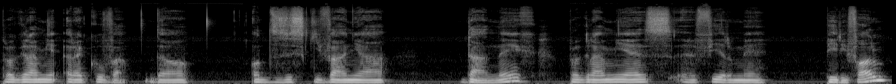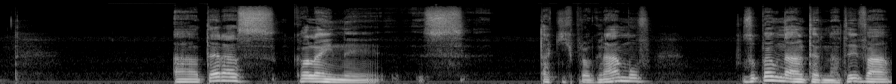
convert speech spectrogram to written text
programie Rekuwa do odzyskiwania danych, programie z firmy Piriform. A teraz kolejny z takich programów, zupełna alternatywa.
